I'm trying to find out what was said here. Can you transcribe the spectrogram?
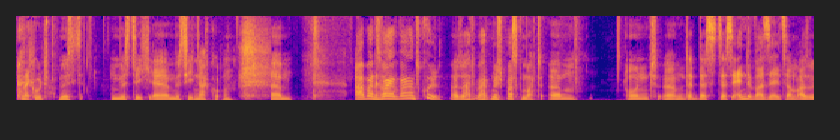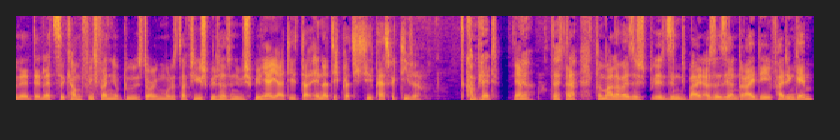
Na gut. Müsste, müsste ich, äh, müsste ich nachgucken. Ähm, aber das war, war ganz cool. Also hat, hat mir Spaß gemacht. Ähm, und ähm, da- das, das Ende war seltsam. Also der, der letzte Kampf, ich weiß nicht, ob du Story-Modus da viel gespielt hast in dem Spiel. Ja, ja, die, da ändert sich plötzlich die Perspektive. Komplett. Ja. ja, das, ja. normalerweise sind die beiden, also es ist ja ein 3D-Fighting-Game.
